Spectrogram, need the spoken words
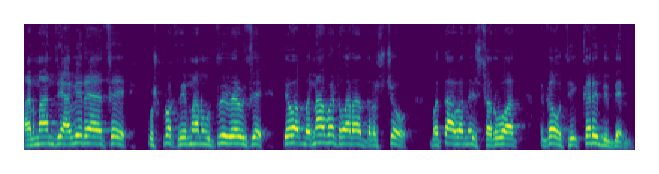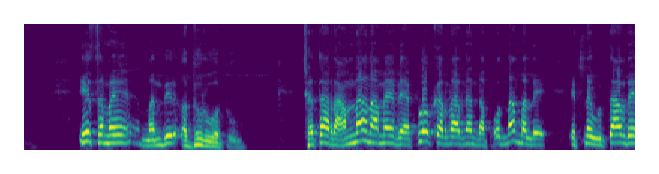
હનુમાનજી આવી રહ્યા છે, પુષ્પક વિમાન ઉતરી રહ્યું છે તેવા બનાવટવાળા દ્રશ્યો બતાવવાની શરૂઆત અગાઉથી કરી દીધેલી. એ સમયે મંદિર અધૂરું હતું. છતાં રામના નામે વેપલો કરનારને નફો ન મળે એટલે ઉતાવળે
